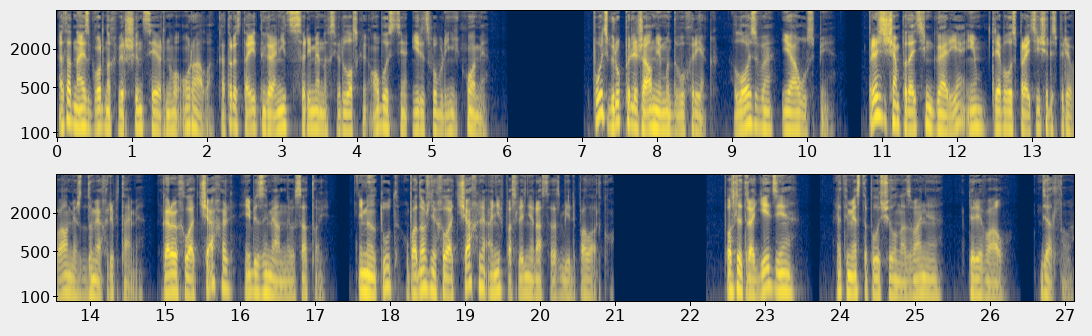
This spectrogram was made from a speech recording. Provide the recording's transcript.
Это одна из горных вершин Северного Урала, которая стоит на границе современных Свердловской области и Республики Коми. Путь группы лежал мимо двух рек – Лозьвы и Ауспии. Прежде чем подойти к горе, им требовалось пройти через перевал между двумя хребтами – горой Хладчахаль и безымянной высотой. Именно тут, у подножья Халат-Чахля, они в последний раз разбили палатку. После трагедии это место получило название «Перевал Дятлова».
